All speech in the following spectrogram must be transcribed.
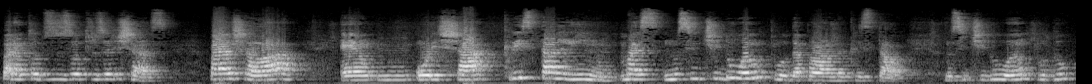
para todos os outros orixás. Pai Oxalá é um orixá cristalino, mas no sentido amplo da palavra cristal, no sentido amplo do,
